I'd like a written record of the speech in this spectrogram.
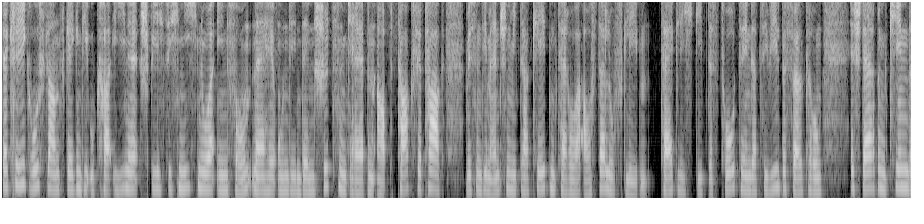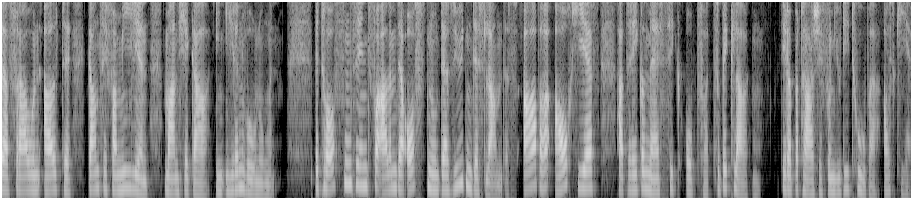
Der Krieg Russlands gegen die Ukraine spielt sich nicht nur in Frontnähe und in den Schützengräben ab. Tag für Tag müssen die Menschen mit Raketenterror aus der Luft leben. Täglich gibt es Tote in der Zivilbevölkerung. Es sterben Kinder, Frauen, Alte, ganze Familien, manche gar in ihren Wohnungen. Betroffen sind vor allem der Osten und der Süden des Landes, aber auch Kiew hat regelmäßig Opfer zu beklagen. Die Reportage von Judith Huber aus Kiew.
